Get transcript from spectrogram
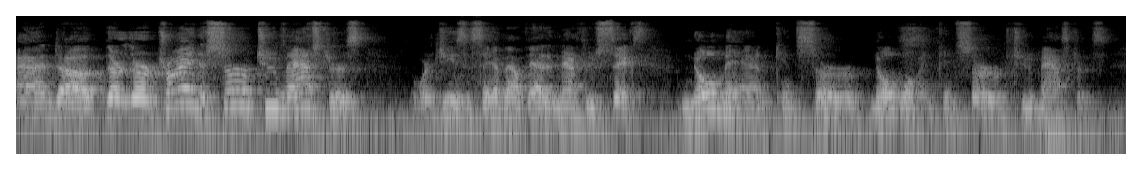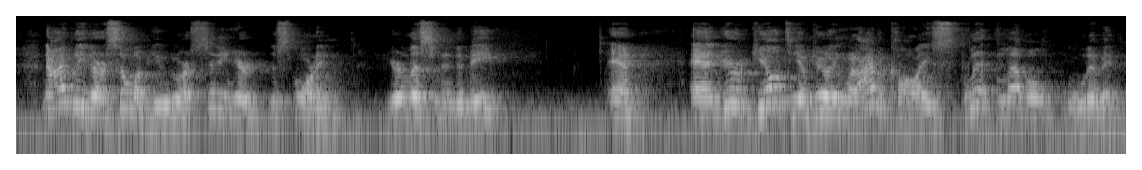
and uh, they're, they're trying to serve two masters. What did Jesus say about that in Matthew 6? No man can serve, no woman can serve two masters. Now, I believe there are some of you who are sitting here this morning, you're listening to me, and, and you're guilty of doing what I would call a split level living.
